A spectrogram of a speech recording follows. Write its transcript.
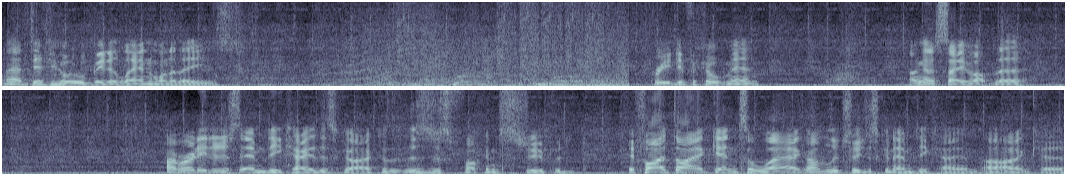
How difficult it would be to land one of these. Pretty difficult, man. I'm gonna save up there. I'm ready to just MDK this guy because this is just fucking stupid. If I die again to lag, I'm literally just gonna MDK him. I, I don't care.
